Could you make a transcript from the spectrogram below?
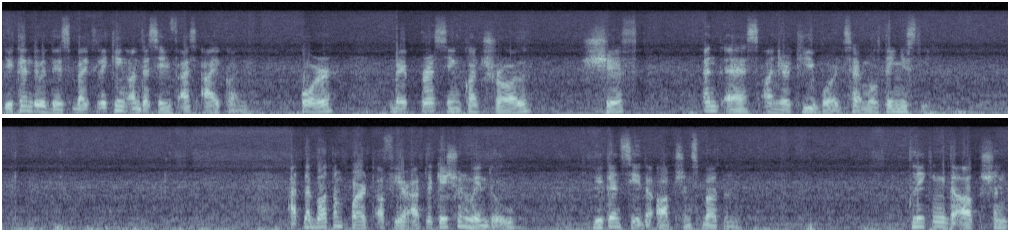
you can do this by clicking on the Save As icon or by pressing Ctrl, Shift, and S on your keyboard simultaneously. At the bottom part of your application window, you can see the Options button. Clicking the option,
